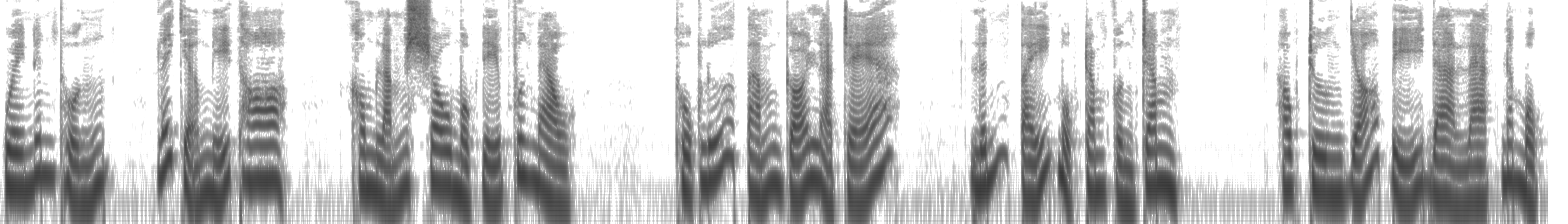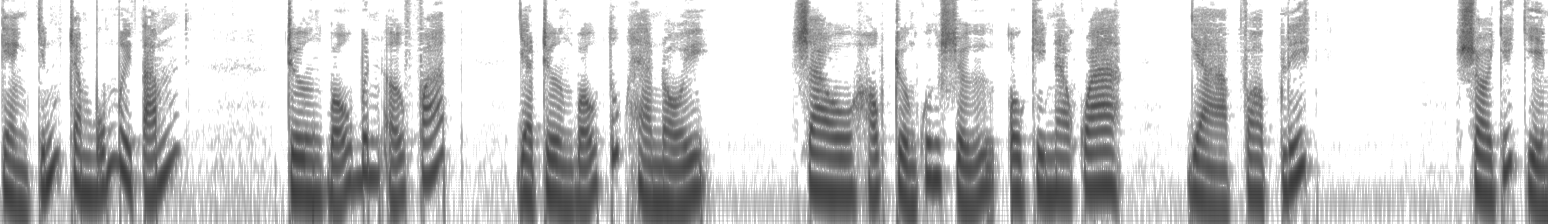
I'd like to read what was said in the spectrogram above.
Quê Ninh Thuận lấy vợ Mỹ Tho, không lẫm sâu một địa phương nào. Thuộc lứa tạm gọi là trẻ, lính tẩy 100%. Học trường Gió Bị Đà Lạt năm 1948, trường bổ binh ở Pháp và trường bổ túc Hà Nội. Sau học trường quân sự Okinawa và Fort Bliss. So với Diệm,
